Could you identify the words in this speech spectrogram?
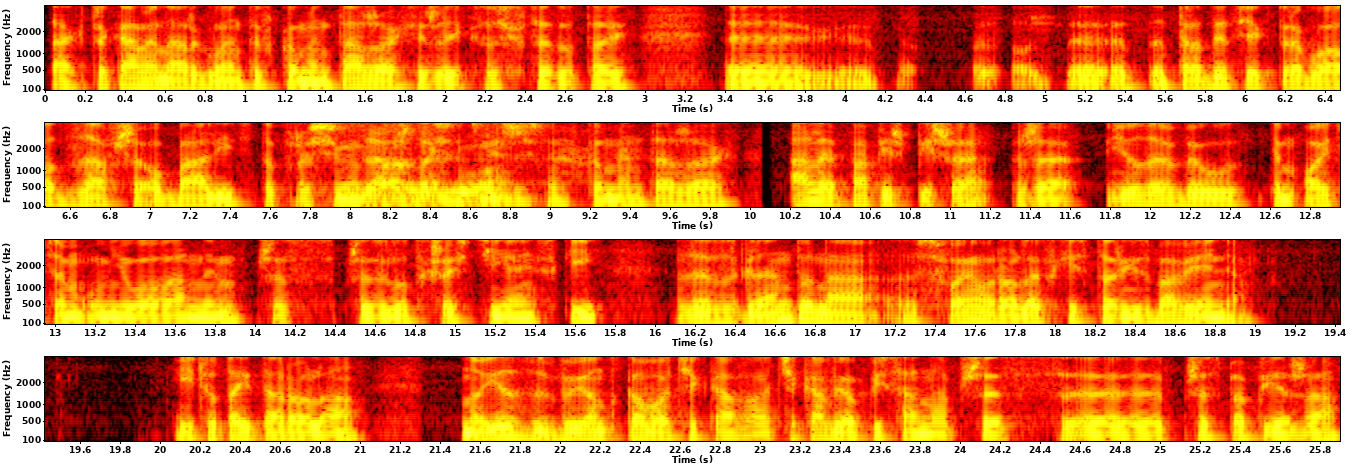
Tak, czekamy na argumenty w komentarzach. Jeżeli ktoś chce tutaj yy, yy, tradycję, która była od zawsze obalić, to prosimy zawsze bardzo tak się było. zmierzyć tym w komentarzach. Ale papież pisze, że Józef był tym ojcem umiłowanym przez, przez lud chrześcijański ze względu na swoją rolę w historii zbawienia. I tutaj ta rola no jest wyjątkowo ciekawa, ciekawie opisana przez, yy, przez papieża.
